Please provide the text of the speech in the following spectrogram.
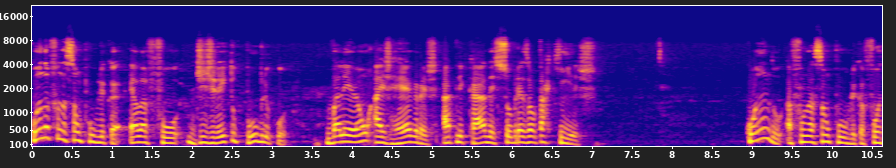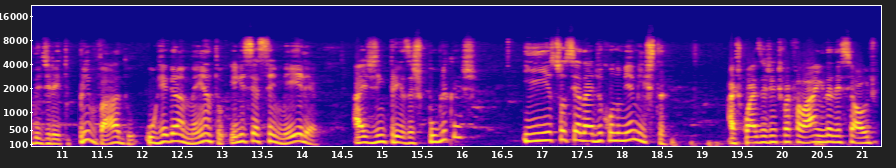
Quando a fundação pública ela for de direito público, valerão as regras aplicadas sobre as autarquias. Quando a fundação pública for de direito privado, o regramento ele se assemelha às empresas públicas e sociedade de economia mista, as quais a gente vai falar ainda nesse áudio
